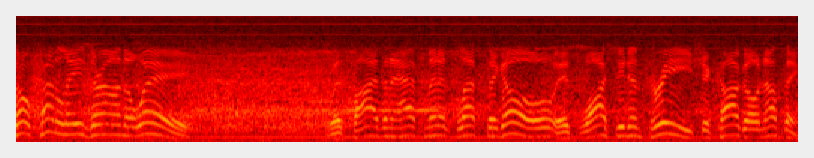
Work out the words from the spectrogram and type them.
So penalties are on the way. With five and a half minutes left to go, it's Washington three, Chicago nothing.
